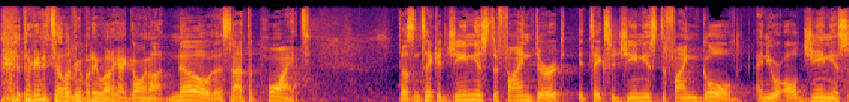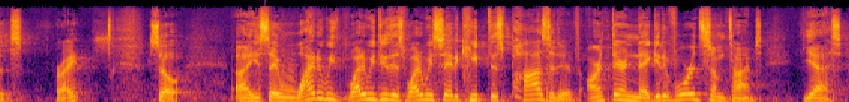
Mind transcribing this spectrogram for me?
they're going to tell everybody what I got going on. No, that's not the point. It doesn't take a genius to find dirt, it takes a genius to find gold, and you are all geniuses, right? So, uh, you say, why do, we, why do we do this? Why do we say to keep this positive? Aren't there negative words sometimes? Yes,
